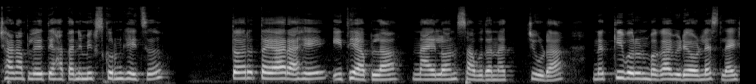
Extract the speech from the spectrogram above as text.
छान आपल्याला ते हाताने मिक्स करून घ्यायचं. तर तयार आहे इथे आपला नायलॉन साबुदाणा चिवडा. नक्की बनवून बघा व्हिडिओ आवडल्यास लाईक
